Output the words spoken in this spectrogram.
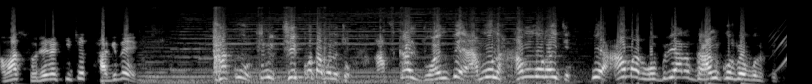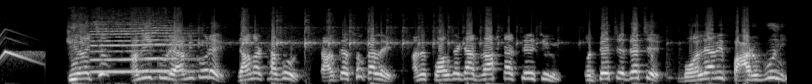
আমার শরীরে কিছু থাকবে? ঠাকুর তুমি ঠিক কথা বলেছ। আজকাল জয়ন্ত এমন হাম্বর হয়েছে যে আমার ওপরে আরও গান করবে বলতে কি হয়েছে? আমি করে আমি করে? জানা ঠাকুর কালকে সকালে আমি কলকাতা যা ব্রাশটা চেয়েছিলাম। ও দেছে দেছে বলে আমি পারবুনি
